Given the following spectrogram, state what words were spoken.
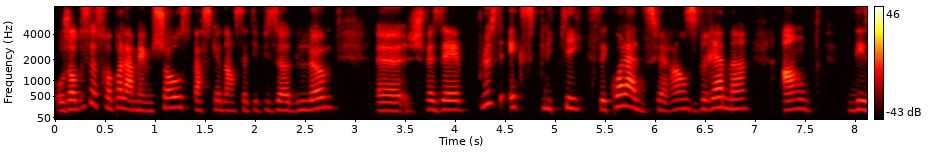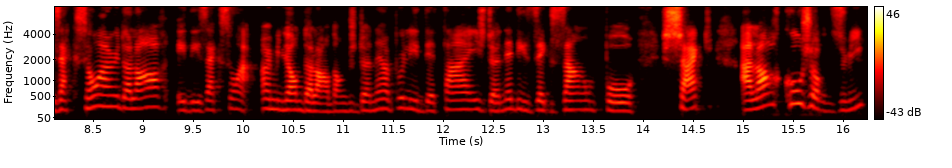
Aujourd'hui, ce ne sera pas la même chose parce que dans cet épisode-là, euh, je faisais plus expliquer c'est quoi la différence vraiment entre des actions à 1 dollar et des actions à 1 million de dollars. Donc, je donnais un peu les détails, je donnais des exemples pour chaque. Alors qu'aujourd'hui,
